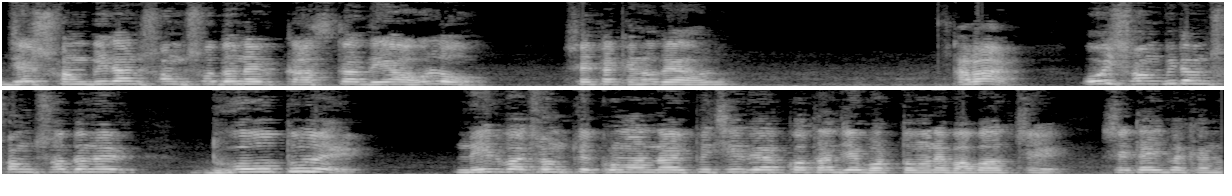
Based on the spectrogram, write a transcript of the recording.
যে সংবিধান সংশোধনের কাজটা দেয়া হলো, সেটা কেন দেয়া হলো? আবার ওই সংবিধান সংশোধনের ধুয়ো তুলে নির্বাচনকে ক্রমান্বয়ে পিছিয়ে দেওয়ার কথা যে বর্তমানে ভাবা হচ্ছে, সেটাই বা কেন?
